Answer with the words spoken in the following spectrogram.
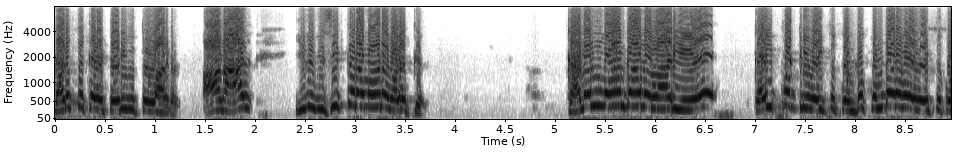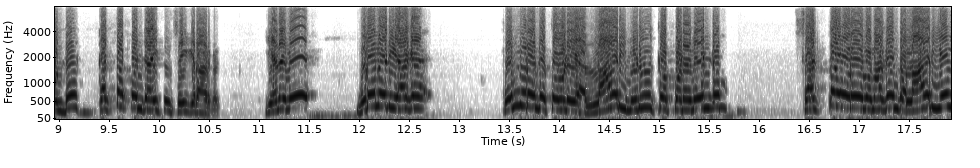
கருத்துக்களை தெரிவித்துள்ளார்கள். ஆனால் இது விசித்திரமான வழக்கு. கடன் வாங்காத லாரியே கைப்பற்றி வைத்துக் கொண்டு குண்டர்களை வைத்துக் கொண்டு கட்ட பஞ்சாயத்து செய்கிறார்கள். எனவே உடனடியாக பொன்னுரங்கத்தினுடைய லாரி விடுவிக்கப்பட வேண்டும். சட்டவிரோதமாக இந்த லாரியை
